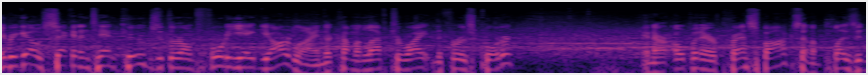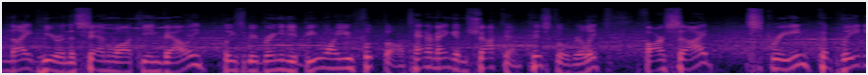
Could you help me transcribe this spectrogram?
Here we go. Second and 10 Cougs at their own 48 yard line. They're coming left to right in the first quarter in our open air press box on a pleasant night here in the San Joaquin Valley. Pleased to be bringing you BYU football. Tanner Mangum shotgun, pistol really. Far side, screen, complete.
